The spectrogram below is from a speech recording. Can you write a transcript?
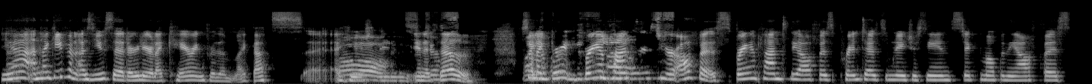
Yeah, and like even as you said earlier, like caring for them, like that's a huge oh, thing in just, itself. So like bring bring a plant to your office, bring a plant to the office, print out some nature scenes, stick them up in the office.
